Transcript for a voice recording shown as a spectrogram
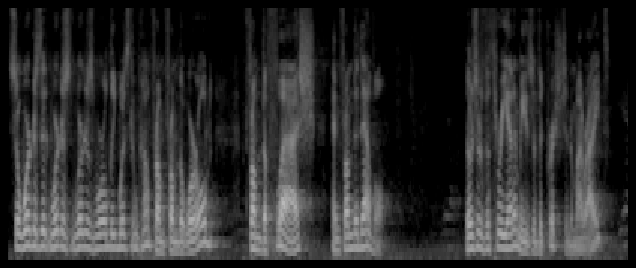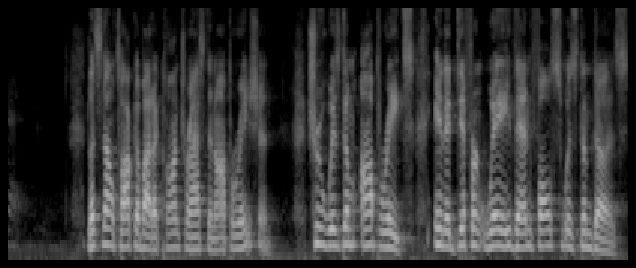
So where does it where does where does worldly wisdom come from? From the world, from the flesh, and from the devil. Those are the three enemies of the Christian, am I right? Yes. Let's now talk about a contrast in operation. True wisdom operates in a different way than false wisdom does.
